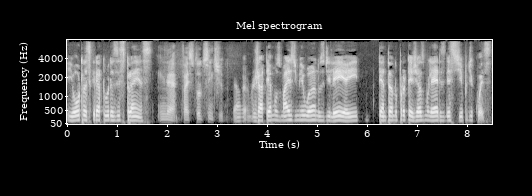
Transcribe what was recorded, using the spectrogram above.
e outras criaturas estranhas. É, faz todo sentido. Então, já temos mais de mil anos de lei aí tentando proteger as mulheres desse tipo de coisa.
